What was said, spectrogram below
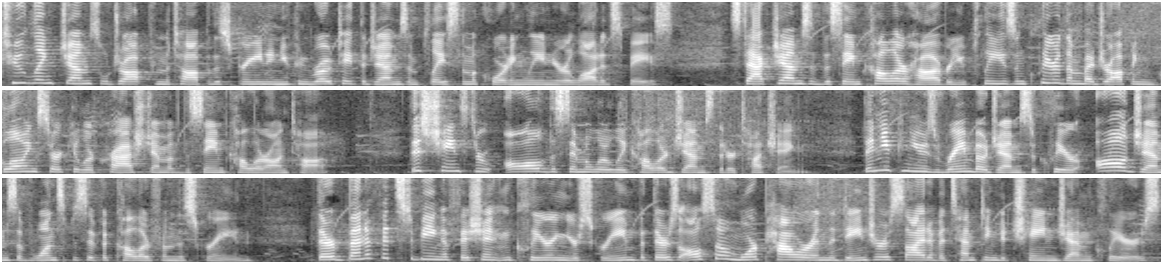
Two link gems will drop from the top of the screen, and you can rotate the gems and place them accordingly in your allotted space. Stack gems of the same color however you please, and clear them by dropping a glowing circular crash gem of the same color on top. This chains through all the similarly colored gems that are touching. Then you can use rainbow gems to clear all gems of one specific color from the screen. There are benefits to being efficient in clearing your screen, but there's also more power in the dangerous side of attempting to chain gem clears.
